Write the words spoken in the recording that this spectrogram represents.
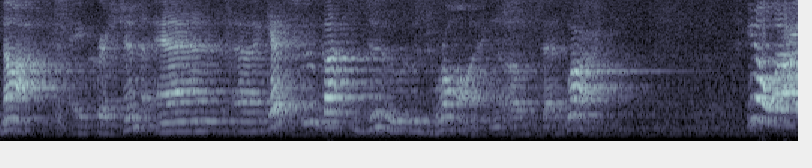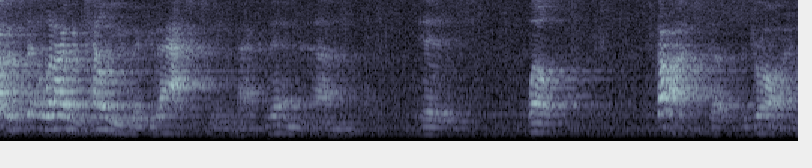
not a Christian. And uh, guess who got to do the drawing of said line? You know what I would say, what I would tell you if you asked me back then um, is, well, God does the drawing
